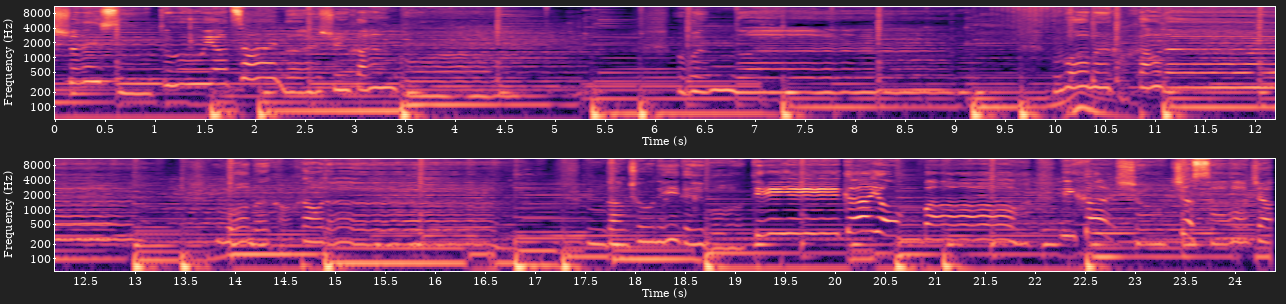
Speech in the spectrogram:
水速度要再慢，嘘寒过温暖。我们好好的，我们好好的。当初你给我第一个拥抱，你害羞着撒娇，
